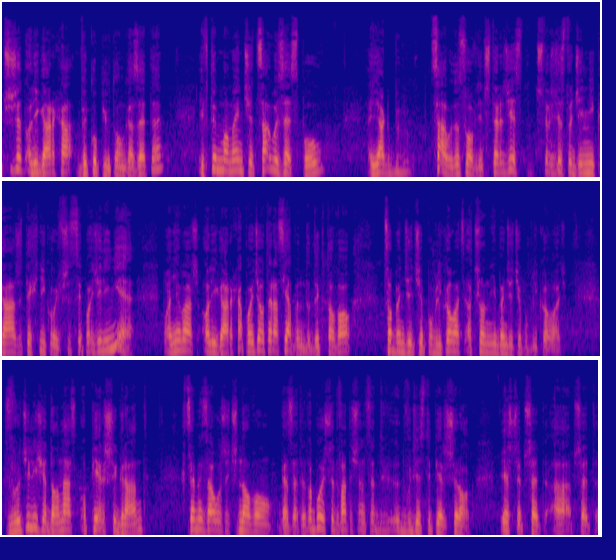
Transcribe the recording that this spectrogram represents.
Przyszedł oligarcha, wykupił tą gazetę i w tym momencie cały zespół, jakby cały dosłownie, 40, 40 dziennikarzy, techników i wszyscy powiedzieli nie, ponieważ oligarcha powiedział teraz ja będę dyktował, co będziecie publikować, a co nie będziecie publikować. Zwrócili się do nas o pierwszy grant, chcemy założyć nową gazetę. To był jeszcze 2021 rok, jeszcze przed, przed e,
